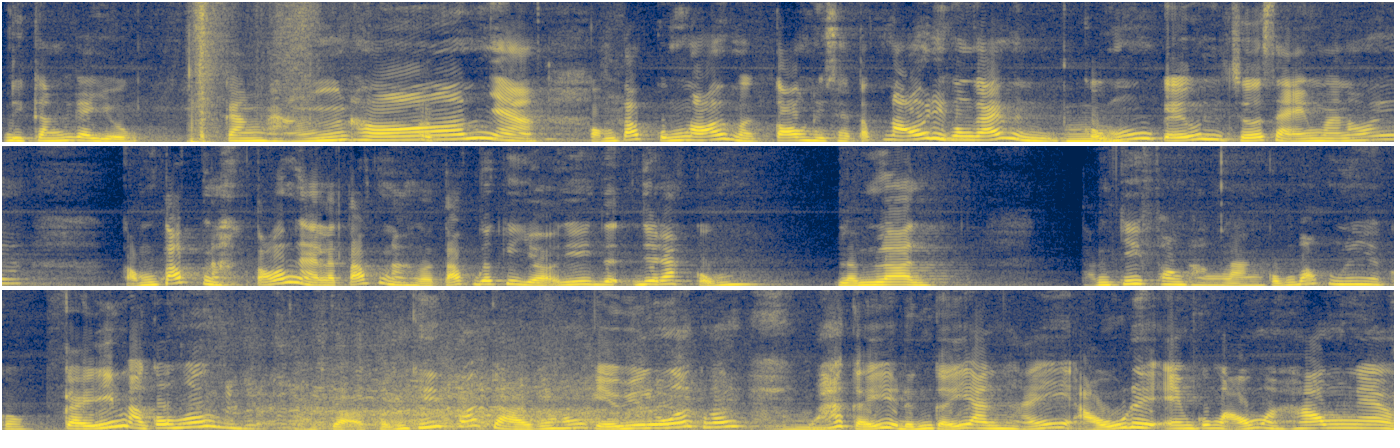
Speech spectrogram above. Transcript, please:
đi căng cái giường. Căng thẳng thơm nha. Cọng tóc cũng nói mà con thì xài tóc nối đi con gái mình cũng kiểu sửa sạn mà nói cọng tóc nè tối ngày là tóc nè rồi tóc rất cái giờ dưới, dưới đất cũng lụm lên thậm chí phân thằng lằn cũng bóc nữa nha cô. Kỹ mà con nói. Trời, khủng khiếp quá trời con không chịu gì luôn á. Con nói quá kỹ rồi đừng kỹ anh hãy ẩu đi em cũng ẩu mà không nha.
